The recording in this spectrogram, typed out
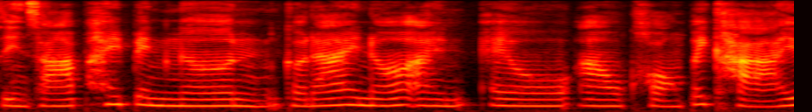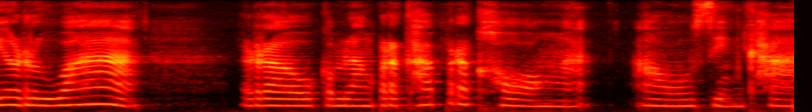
สินทรัพย์ให้เป็นเงินก็ได้เนาะเอาเอาของไปขายหรือว่า เรากำลังประคับประคองอะเอาสินค้า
